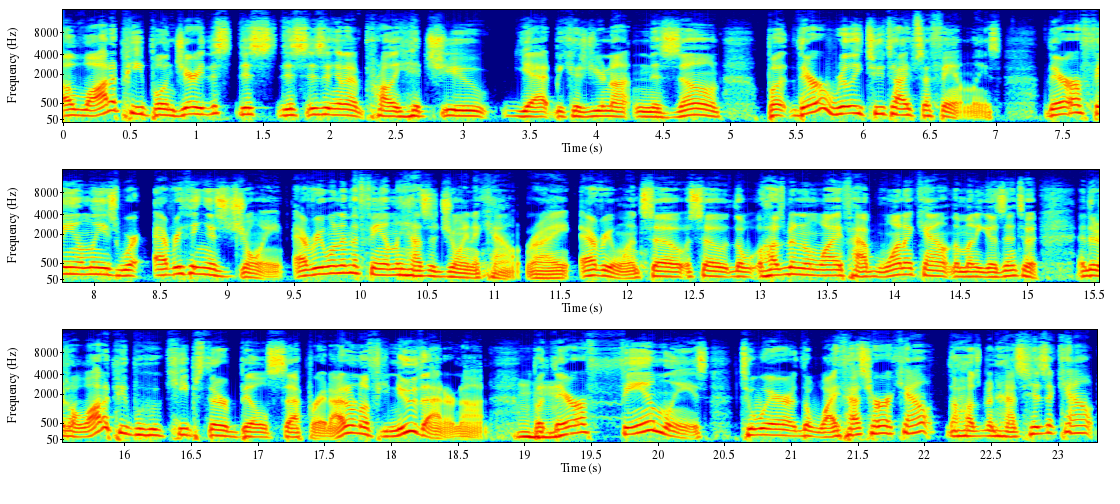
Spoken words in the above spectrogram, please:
A lot of people, and Jerry, this this this isn't going to probably hit you yet because you're not in this zone. But there are really two types of families. There are families where everything is joint. Everyone in the family has a joint account, right? Everyone. So so the husband and wife have one account, the money goes into it. And there's a lot of people who keeps their bills separate. I don't know if you knew that or not, mm-hmm. but there are families to where the wife has her account, the husband has his account,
